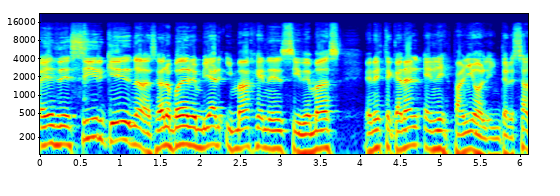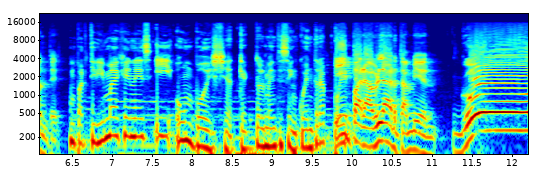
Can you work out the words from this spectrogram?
Es decir que nada, se van a poder enviar imágenes y demás en este canal en español. Interesante. compartir imágenes y un voice chat que actualmente se encuentra Y pues, para hablar también. ¡Gol!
